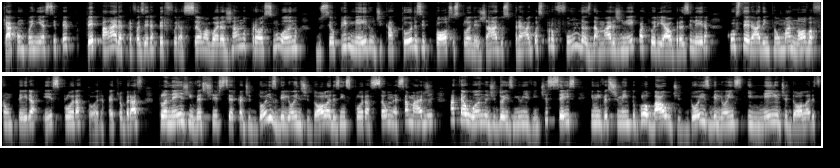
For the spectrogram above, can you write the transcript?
que a companhia se prepara para fazer a perfuração agora já no próximo ano do seu primeiro de 14 poços planejados para águas profundas da margem equatorial brasileira, considerada então uma nova fronteira exploratória. A Petrobras planeja investir cerca de 2 bilhões de dólares em exploração nessa margem até o ano de 2026 e um investimento global de 2 bilhões e meio de dólares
